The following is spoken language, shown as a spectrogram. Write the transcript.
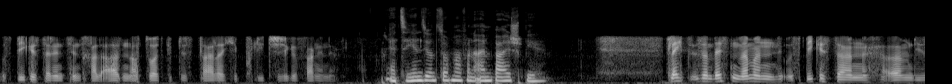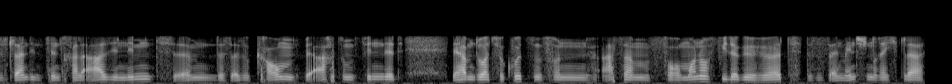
Usbekistan in Zentralasien, auch dort gibt es zahlreiche politische Gefangene. Erzählen Sie uns doch mal von einem Beispiel. Vielleicht ist es am besten, wenn man Usbekistan, ähm, dieses Land in Zentralasien nimmt, ähm, das also kaum Beachtung findet. Wir haben dort vor kurzem von Assam Formonov wieder gehört. Das ist ein Menschenrechtler,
